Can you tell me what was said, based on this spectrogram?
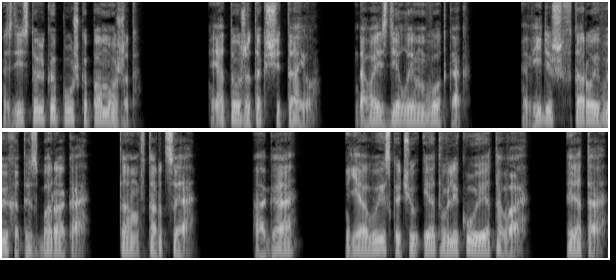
Здесь только пушка поможет». «Я тоже так считаю. Давай сделаем вот как. Видишь второй выход из барака? Там, в торце». «Ага. Я выскочу и отвлеку этого. Это.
